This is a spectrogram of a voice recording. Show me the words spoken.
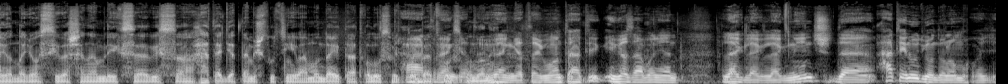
nagyon-nagyon szívesen emlékszel vissza. Hát egyet nem is tudsz nyilván mondani, tehát valószínűleg hát többet rengeteg, fogsz mondani. rengeteg van, tehát igazából ilyen leg-leg-leg nincs, de hát én úgy gondolom, hogy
